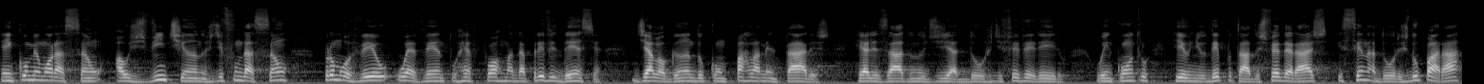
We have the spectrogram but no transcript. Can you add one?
em comemoração aos 20 anos de fundação, promoveu o evento Reforma da Previdência, dialogando com parlamentares, realizado no dia 2 de fevereiro. O encontro reuniu deputados federais e senadores do Pará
